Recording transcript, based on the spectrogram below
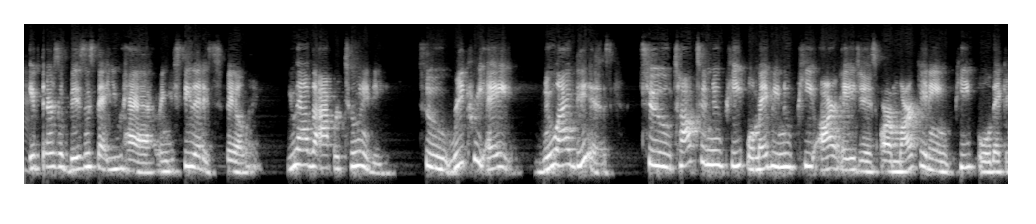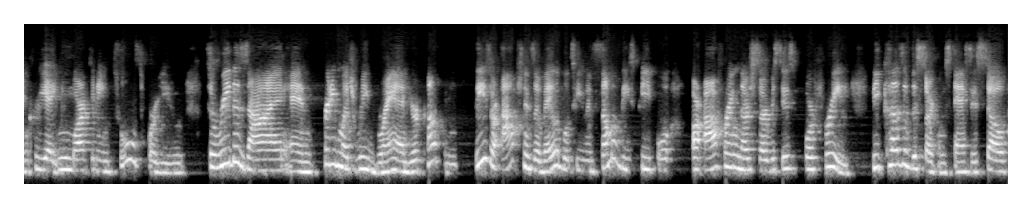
Mm-hmm. If there's a business that you have and you see that it's failing, you have the opportunity to recreate new ideas, to talk to new people, maybe new PR agents or marketing people that can create new marketing tools for you to redesign and pretty much rebrand your company. These are options available to you, and some of these people are offering their services for free because of the circumstances. So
